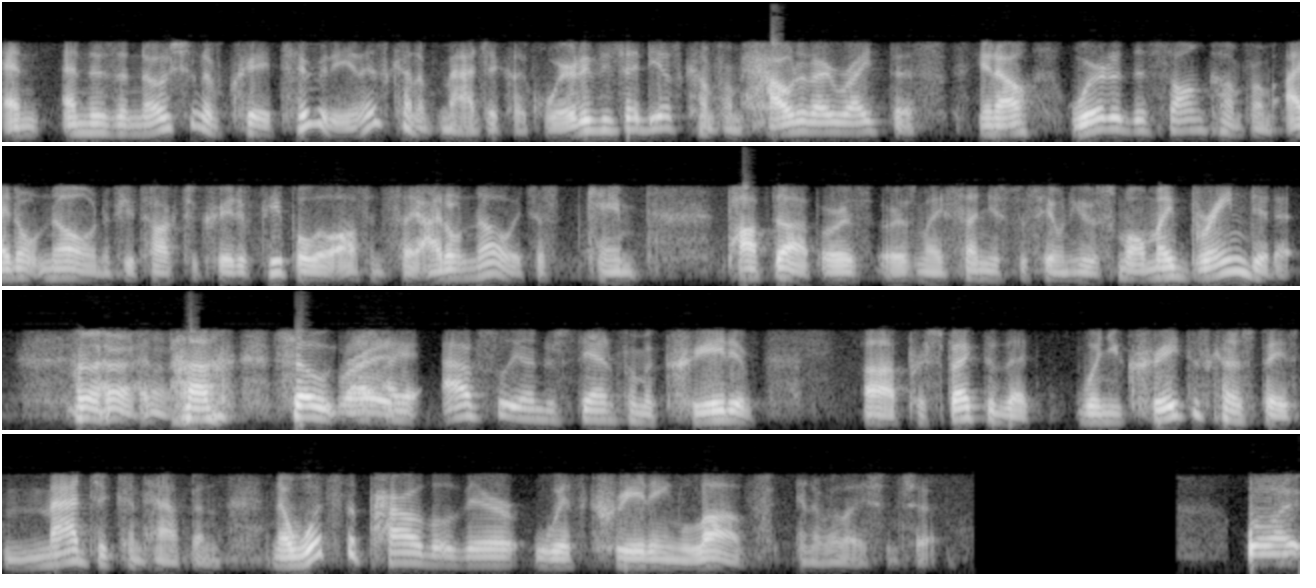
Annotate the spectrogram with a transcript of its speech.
And and there's a notion of creativity, and it's kind of magic. Like, where did these ideas come from? How did I write this? You know, where did this song come from? I don't know. And if you talk to creative people, they'll often say, I don't know. It just came, popped up, or as, or as my son used to say when he was small, my brain did it. Uh, so Right. I, I absolutely understand from a creative uh, perspective that when you create this kind of space, magic can happen. Now, what's the parallel there with creating love in a relationship? Well, I,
